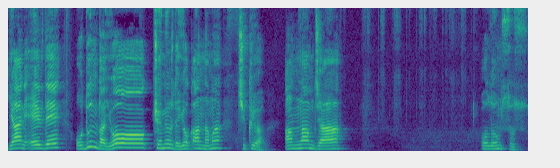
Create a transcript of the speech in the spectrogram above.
Yani evde odun da yok, kömür de yok anlamı çıkıyor. Anlamca olumsuz.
